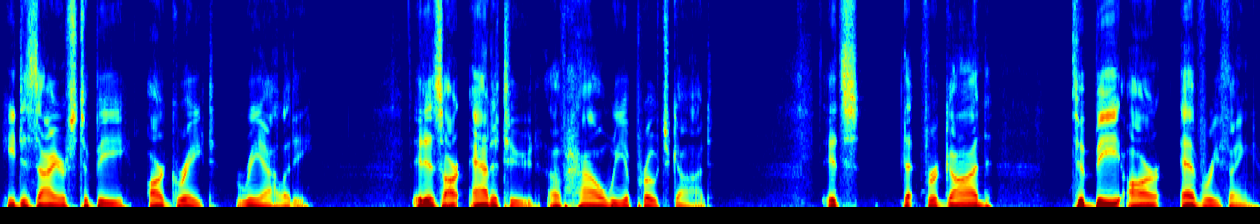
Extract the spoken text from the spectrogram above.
he desires to be our great reality. It is our attitude of how we approach God. It's that for God to be our everything,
